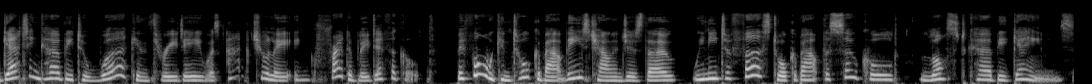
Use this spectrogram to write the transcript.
getting Kirby to work in 3D was actually incredibly difficult. Before we can talk about these challenges though, we need to first talk about the so-called Lost Kirby games.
